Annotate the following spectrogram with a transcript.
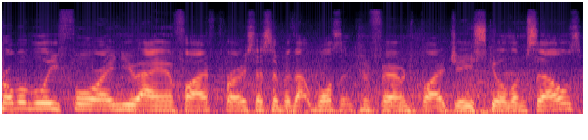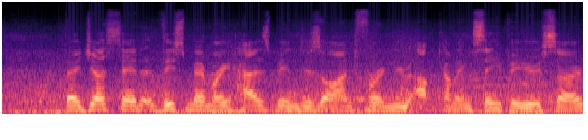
probably for a new AM5 processor, but that wasn't confirmed by G-Skill themselves. They just said this memory has been designed for a new upcoming CPU. So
